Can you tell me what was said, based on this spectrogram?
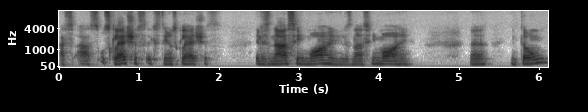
as, as, os clashes, eles têm os clashes. Eles nascem e morrem, eles nascem e morrem. Né? Então,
